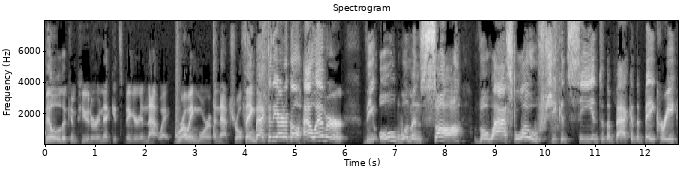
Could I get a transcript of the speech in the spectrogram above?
build a computer and that gets bigger in that way growing more of a natural thing back to the article however the old woman saw the last loaf she could see into the back of the bakery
